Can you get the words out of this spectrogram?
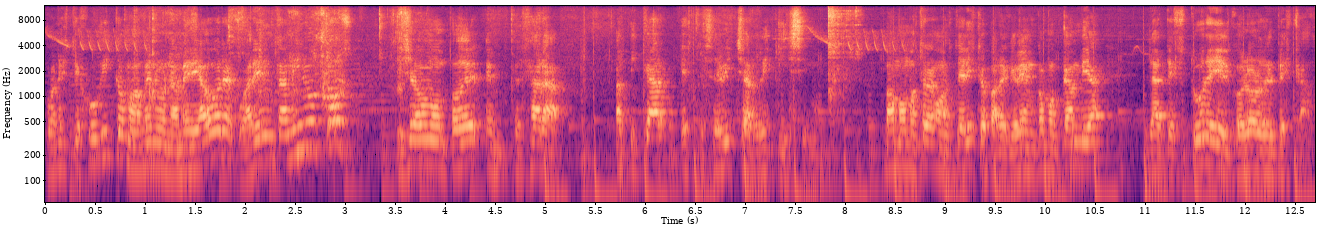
con este juguito más o menos una media hora, 40 minutos. Y ya vamos a poder empezar a, a picar este ceviche riquísimo. Vamos a mostrar cuando esté listo para que vean cómo cambia la textura y el color del pescado.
